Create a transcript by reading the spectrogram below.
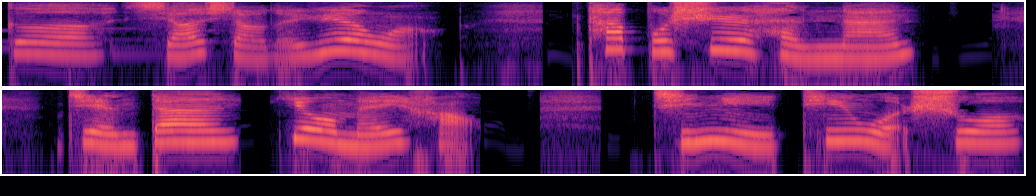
个小小的愿望，它不是很难，简单又美好，请你听我说。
